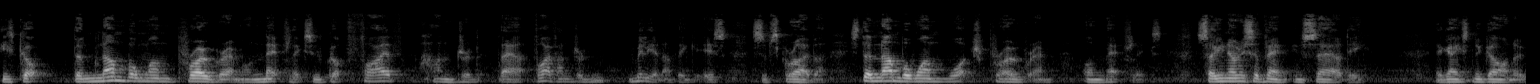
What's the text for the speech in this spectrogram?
He's got the number one program on Netflix. We've got 500, 500 million, I think it is, subscriber. It's the number one watch program on Netflix. So you know this event in Saudi against Ngannou,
